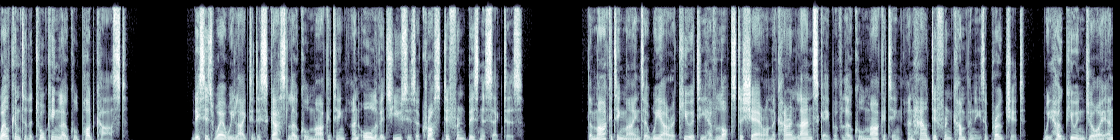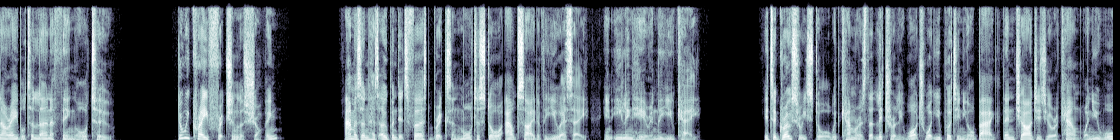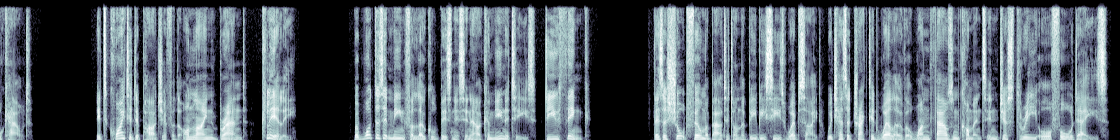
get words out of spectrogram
Welcome to the Talking Local podcast. This is where we like to discuss local marketing and all of its uses across different business sectors. The marketing minds at We Are Acuity have lots to share on the current landscape of local marketing and how different companies approach it. We hope you enjoy and are able to learn a thing or two. Do we crave frictionless shopping? Amazon has opened its first bricks and mortar store outside of the USA, in Ealing here in the UK. It's a grocery store with cameras that literally watch what you put in your bag, then charges your account when you walk out. It's quite a departure for the online brand, clearly. But what does it mean for local business in our communities, do you think? There's a short film about it on the BBC's website, which has attracted well over 1,000 comments in just three or four days.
